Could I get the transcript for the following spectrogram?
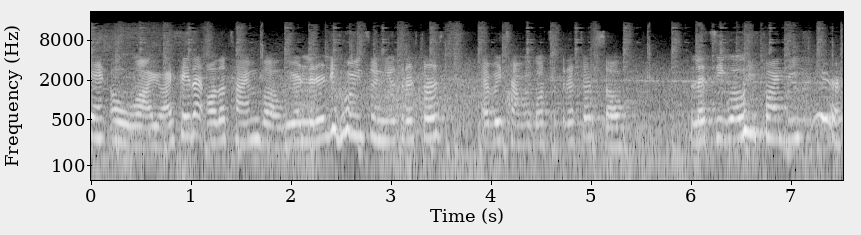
in a while. I say that all the time, but we are literally going to new thrift stores every time we go to thrift stores. So let's see what we find in here.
